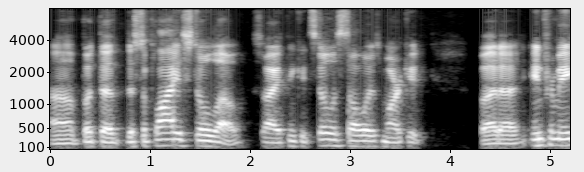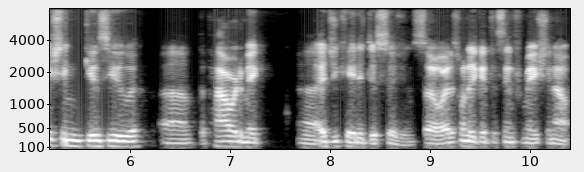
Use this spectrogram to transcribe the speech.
uh, but the, the supply is still low. So I think it's still a seller's market but uh, information gives you uh, the power to make uh, educated decisions. So I just wanted to get this information out.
